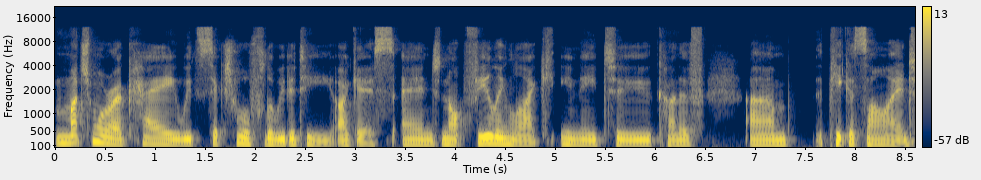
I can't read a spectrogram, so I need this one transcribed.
much more okay with sexual fluidity, I guess, and not feeling like you need to kind of um, pick a side,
